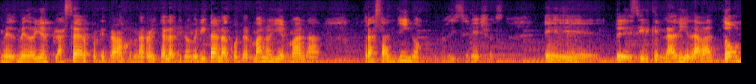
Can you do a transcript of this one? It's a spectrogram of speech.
me, doy el placer, porque trabajo en una revista latinoamericana con hermanos y hermanas trasandinos, como nos dicen ellos, eh, de decir que nadie daba dos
